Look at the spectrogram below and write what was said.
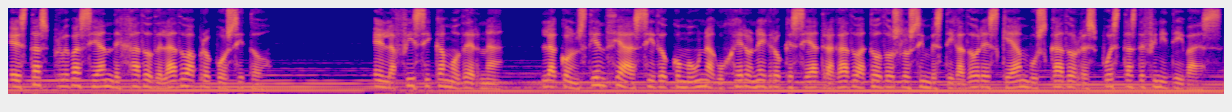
Estas pruebas se han dejado de lado a propósito. En la física moderna, la conciencia ha sido como un agujero negro que se ha tragado a todos los investigadores que han buscado respuestas definitivas.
